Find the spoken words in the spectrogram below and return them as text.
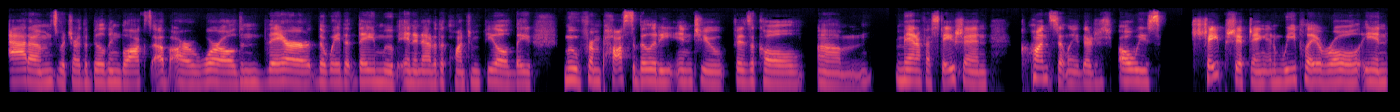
atoms which are the building blocks of our world and they're the way that they move in and out of the quantum field. They move from possibility into physical um, manifestation constantly. They're just always shape shifting and we play a role in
